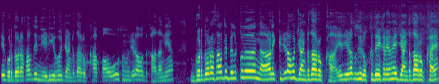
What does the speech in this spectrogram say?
ਤੇ ਗੁਰਦੁਆਰਾ ਸਾਹਿਬ ਦੇ ਨੇੜੇ ਉਹ ਜੰਡ ਦਾ ਰੁੱਖ ਆ, ਆਪਾਂ ਉਹ ਤੁਹਾਨੂੰ ਜਿਹੜਾ ਉਹ ਦਿਖਾ ਦਿੰਦੇ ਆ ਗੁਰਦੁਆਰਾ ਸਾਹਿਬ ਦੇ ਬਿਲਕੁਲ ਨਾਲ ਇੱਕ ਜਿਹੜਾ ਉਹ ਜੰਡ ਦਾ ਰੁੱਖ ਆ ਇਹ ਜਿਹੜਾ ਤੁਸੀਂ ਰੁੱਖ ਦੇਖ ਰਹੇ ਹੋ ਇਹ ਜੰਡ ਦਾ ਰੁੱਖ ਹੈ।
